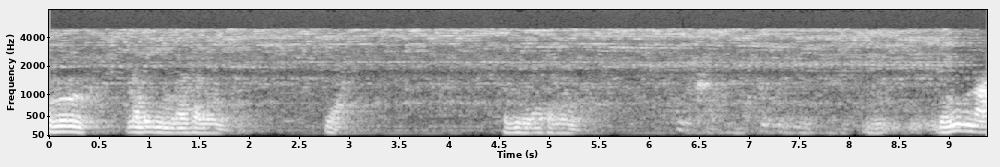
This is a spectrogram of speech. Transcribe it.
อันนี้มันมันได้ยินแล้วใช่ไหมเนี่ยได้ยินแล้วใช่ไหมอย่างนี้มา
